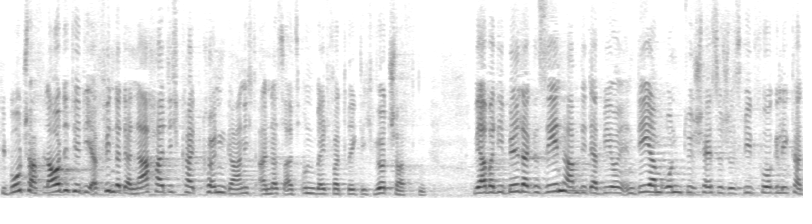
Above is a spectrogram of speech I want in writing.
Die Botschaft lautet hier, die Erfinder der Nachhaltigkeit können gar nicht anders als umweltverträglich wirtschaften. Wer aber die Bilder gesehen haben, die der BUND am runden Tisch Hessisches Ried vorgelegt hat,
